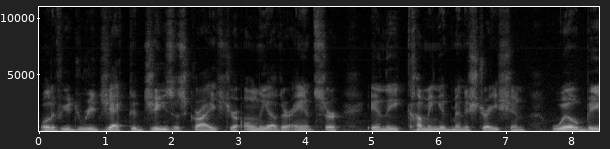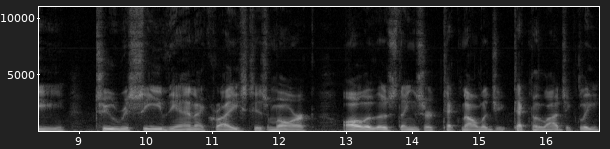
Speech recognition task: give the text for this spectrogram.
Well, if you rejected Jesus Christ, your only other answer in the coming administration will be to receive the Antichrist, his mark. All of those things are technology technologically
